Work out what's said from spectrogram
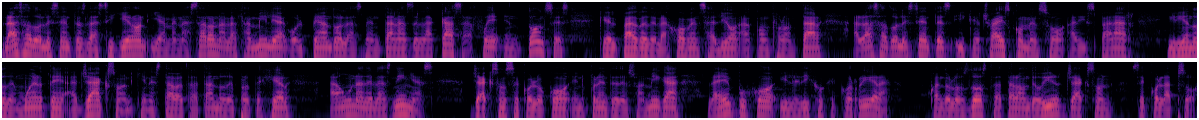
Las adolescentes la siguieron y amenazaron a la familia golpeando las ventanas de la casa. Fue entonces que el padre de la joven salió a confrontar a las adolescentes y que Trice comenzó a disparar, hiriendo de muerte a Jackson, quien estaba tratando de proteger a una de las niñas. Jackson se colocó enfrente de su amiga, la empujó y le dijo que corriera. Cuando los dos trataron de huir, Jackson se colapsó.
